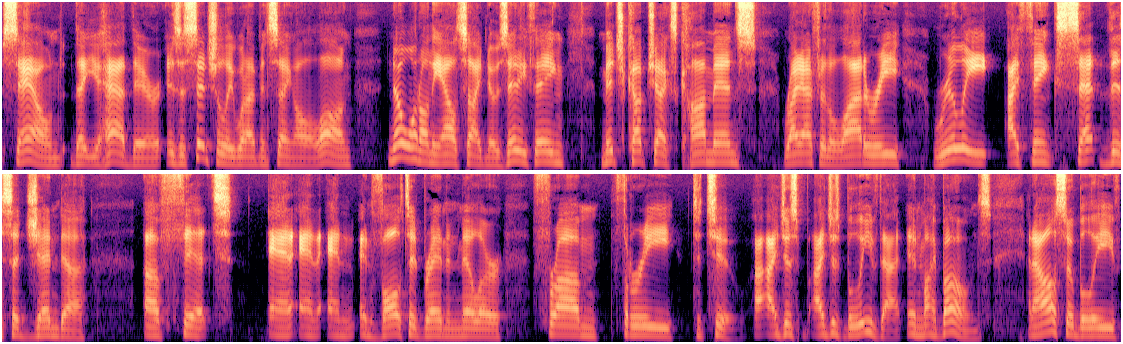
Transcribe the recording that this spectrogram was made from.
sound that you had there is essentially what I've been saying all along. No one on the outside knows anything. Mitch Kupchak's comments right after the lottery really, I think, set this agenda of fit and and and and vaulted Brandon Miller from three to two. I just I just believe that in my bones, and I also believe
